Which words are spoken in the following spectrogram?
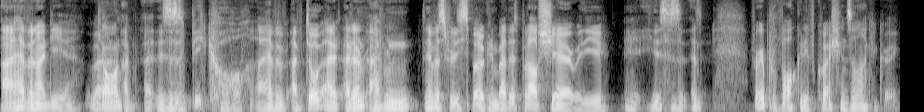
I have an idea. Go on. I, I, this is a big call. I have. A, I've talked. I, I don't. I haven't never really spoken about this, but I'll share it with you. This is a, very provocative questions. I like it, Greg.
